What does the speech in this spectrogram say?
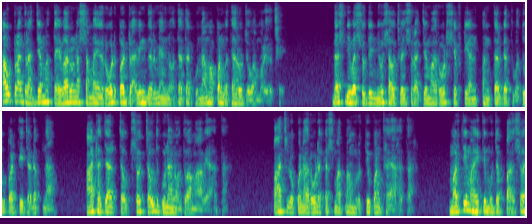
આ ઉપરાંત રાજ્યમાં તહેવારોના સમયે રોડ પર ડ્રાઇવિંગ દરમિયાન નોંધાતા ગુનામાં પણ વધારો જોવા મળ્યો છે. દસ દિવસ સુધી ન્યૂ સાઉથ વેલ્સ રાજ્યમાં રોડ સેફટી અંતર્ગત વધુ પડતી ઝડપના આઠ હજાર ચૌદસો ચૌદ ગુના નોંધવામાં આવ્યા હતા. પાંચ લોકોના રોડ અકસ્માતમાં મૃત્યુ પણ થયા હતા. મળતી માહિતી મુજબ પાંચસો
